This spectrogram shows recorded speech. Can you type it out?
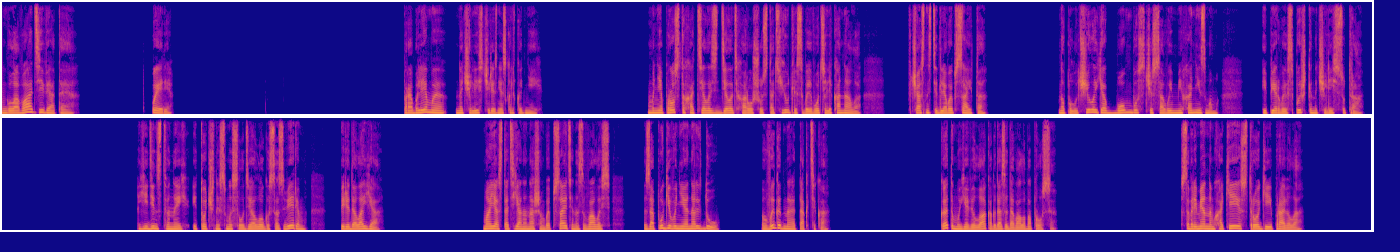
Глава девятая. Перри. Проблемы начались через несколько дней. Мне просто хотелось сделать хорошую статью для своего телеканала, в частности для веб-сайта. Но получила я бомбу с часовым механизмом, и первые вспышки начались с утра. Единственный и точный смысл диалога со зверем передала я. Моя статья на нашем веб-сайте называлась «Запугивание на льду. Выгодная тактика». К этому я вела, когда задавала вопросы. В современном хоккее строгие правила.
